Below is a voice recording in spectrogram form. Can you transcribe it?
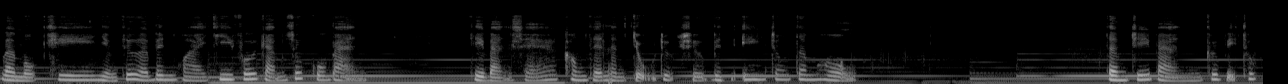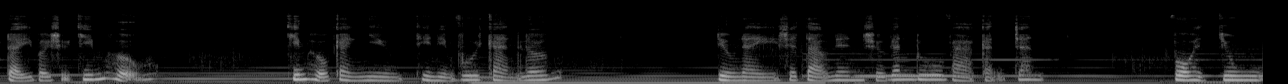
Và một khi những thứ ở bên ngoài chi phối cảm xúc của bạn, thì bạn sẽ không thể làm chủ được sự bình yên trong tâm hồn. Tâm trí bạn cứ bị thúc đẩy bởi sự chiếm hữu. Chiếm hữu càng nhiều thì niềm vui càng lớn. Điều này sẽ tạo nên sự ganh đua và cạnh tranh. Vô hình chung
